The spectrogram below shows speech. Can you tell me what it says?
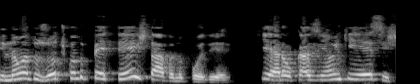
e não a dos outros quando o PT estava no poder, que era a ocasião em que esses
